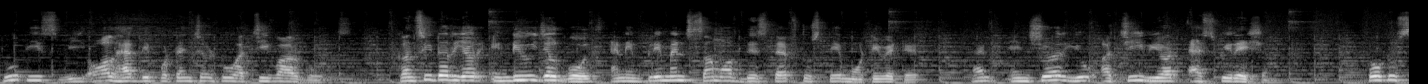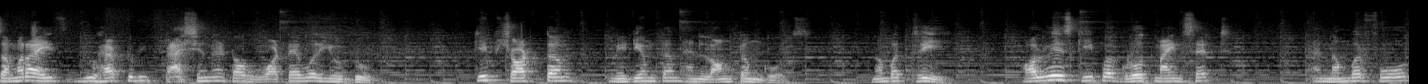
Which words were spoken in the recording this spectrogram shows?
truth is, we all have the potential to achieve our goals. Consider your individual goals and implement some of these steps to stay motivated and ensure you achieve your aspiration. So, to summarize, you have to be passionate of whatever you do. Keep short term, medium term, and long term goals. Number three, always keep a growth mindset. And number four,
